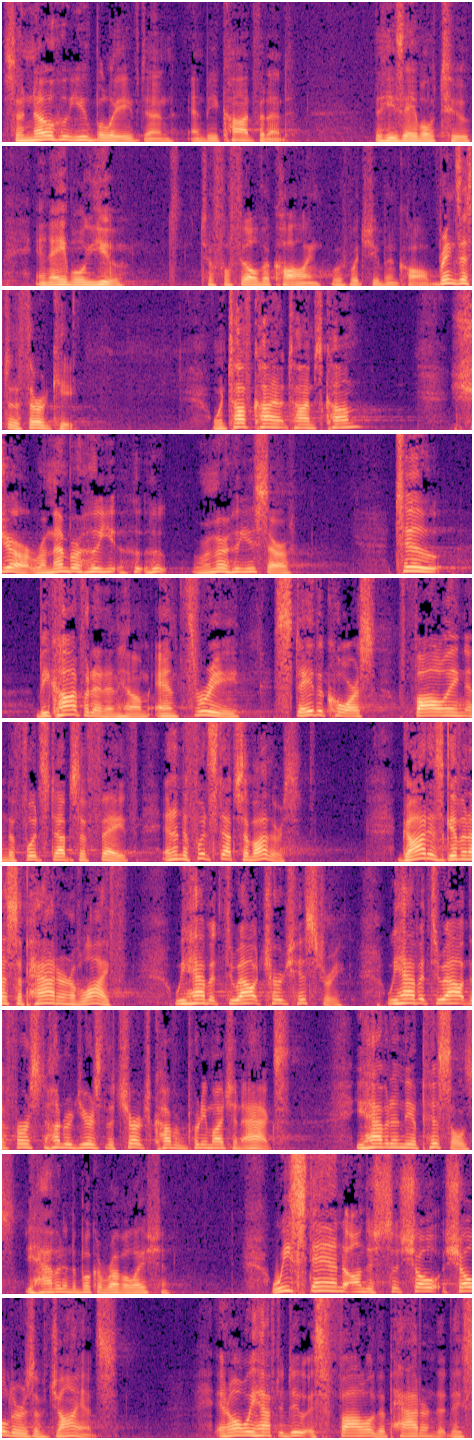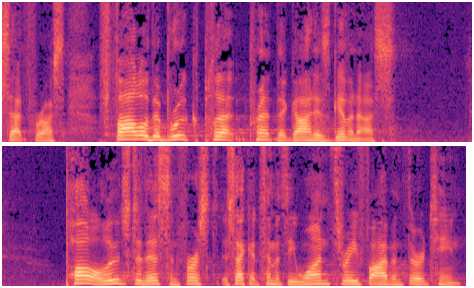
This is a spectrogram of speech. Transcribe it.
So know who you've believed in and be confident that he's able to enable you to fulfill the calling with which you've been called. Brings us to the third key. When tough times come, sure, remember who you, who, who, remember who you serve. Two, be confident in him. And three, stay the course, following in the footsteps of faith and in the footsteps of others. God has given us a pattern of life. We have it throughout church history. We have it throughout the first hundred years of the church, covered pretty much in Acts. You have it in the epistles, you have it in the book of Revelation. We stand on the shoulders of giants. And all we have to do is follow the pattern that they set for us, follow the blueprint that God has given us. Paul alludes to this in 1st, 2 Timothy 1 3, 5, and 13.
